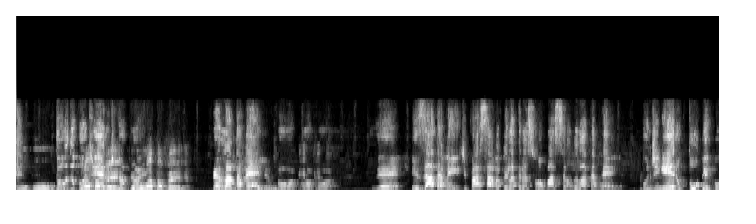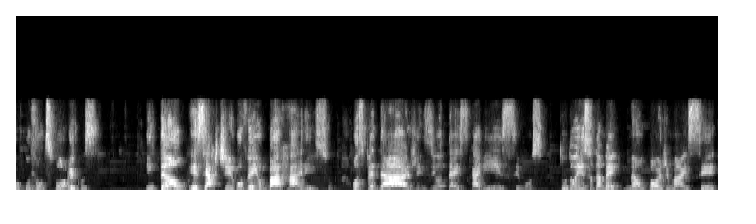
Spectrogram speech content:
O, o, Tudo com dinheiro velha, de campanha. Pelo lata velha. Pelo lata velha. Boa, boa, boa. É, exatamente. Passava pela transformação do Lata Velha, com dinheiro público, com fundos públicos. Então, esse artigo veio barrar isso. Hospedagens em hotéis caríssimos, tudo isso também não pode mais ser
